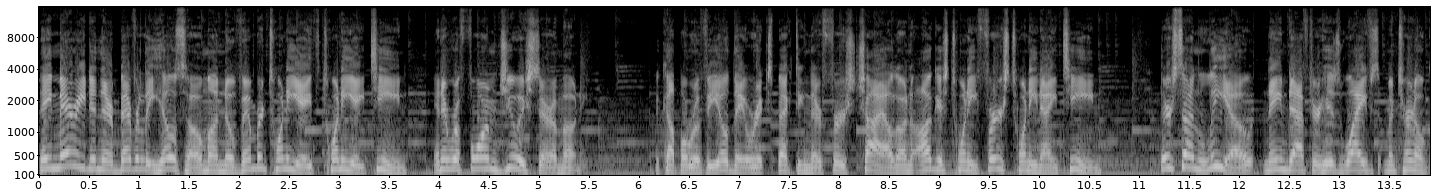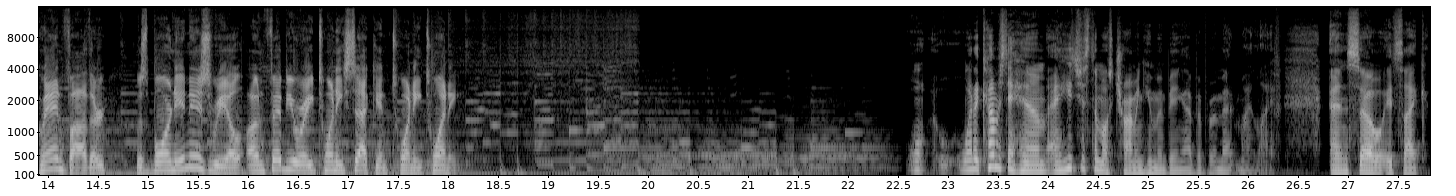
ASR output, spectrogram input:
They married in their Beverly Hills home on November 28, 2018, in a Reformed Jewish ceremony. The couple revealed they were expecting their first child on August 21, 2019. Their son Leo, named after his wife's maternal grandfather, was born in Israel on February 22, 2020. When it comes to him, he's just the most charming human being I've ever met in my life. And so it's like,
